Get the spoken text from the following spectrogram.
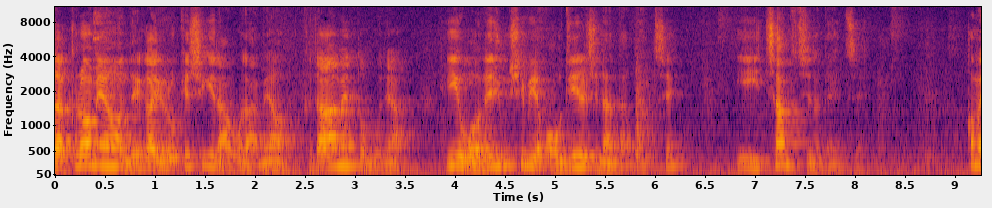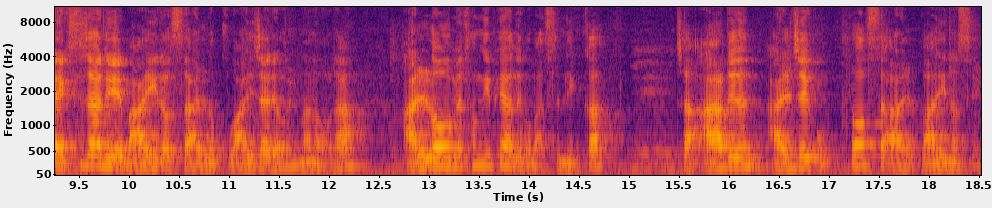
자, 그러면 내가 이렇게 식이 나오고 나면 그 다음에 또 뭐냐? 이 원의 중심이 어디를 지난다고 했지? 이 이차함수 지난다 했지. 그럼 x 자리에 마이너스 r 넣고 y 자리에 얼마 넣어라? r 넣으면 성립해야 하는 거 맞습니까? 자, r은 r 제곱 플러스 r 마이너스 1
